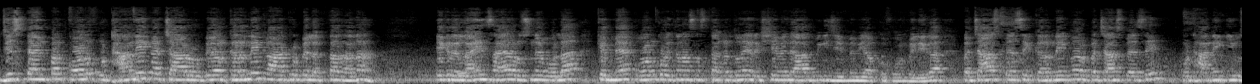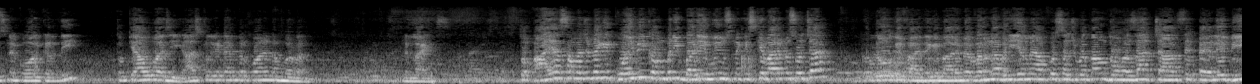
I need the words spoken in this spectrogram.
जिस टाइम पर कॉल उठाने का चार रुपए और करने का आठ रुपए लगता था ना, एक रिलायंस आया और उसने बोला कि मैं कॉल को इतना सस्ता कर दूँगा रिक्शे वाले आदमी की जेब में भी आपको फ़ोन मिलेगा। पचास पैसे करने का और पचास पैसे उठाने की उसने कॉल कर दी। तो क्या हुआ जी? आजकल के टाइम पर कौन है? नंबर वन रिलायंस तो आया समझ में कि कोई भी कंपनी बड़ी हुई, उसने किसके बारे में सोचा? लोगों के फ़ायदे के बारे में। वरना भैया, मैं आपको सच बताऊँ 2004 से पहले भी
